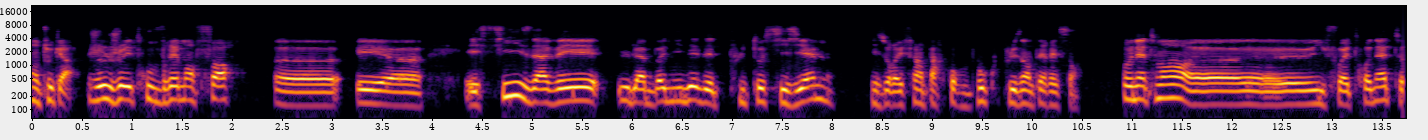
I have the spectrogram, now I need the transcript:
En tout cas, je, les trouve vraiment forts. Euh, et euh, et s'ils avaient eu la bonne idée d'être plutôt sixième, ils auraient fait un parcours beaucoup plus intéressant. Honnêtement, euh, il faut être honnête,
